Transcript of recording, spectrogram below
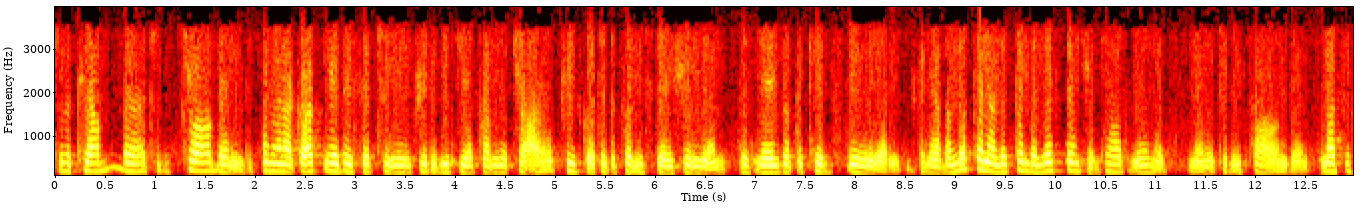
to the club, uh, to the job, and, and when I got there, they said to me, if you didn't hear from your child, please go to the police station, and there's names of the kids there, and you can have a look. And I looked on the list, and Chantel's name was never to be found, and have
